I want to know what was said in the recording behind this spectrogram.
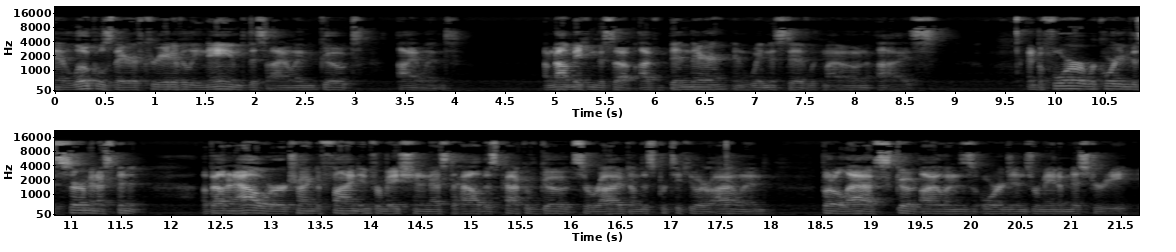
and locals there have creatively named this island Goat Island. I'm not making this up. I've been there and witnessed it with my own eyes. And before recording this sermon, I spent about an hour trying to find information as to how this pack of goats arrived on this particular island. But alas, Goat Island's origins remain a mystery,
